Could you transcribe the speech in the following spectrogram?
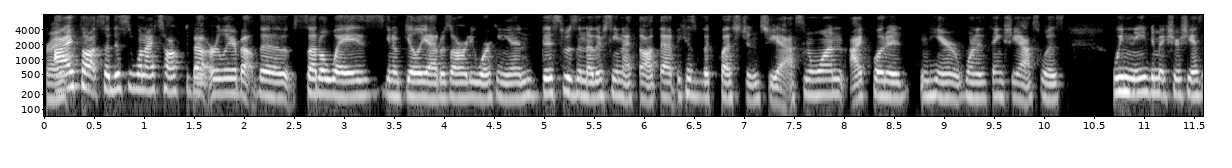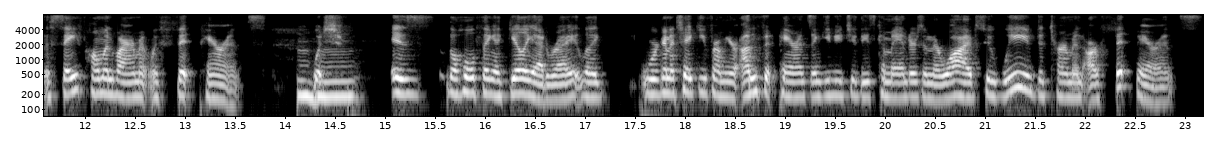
right I thought so. This is when I talked about earlier about the subtle ways, you know, Gilead was already working in. This was another scene I thought that because of the questions she asked. And one I quoted in here, one of the things she asked was, We need to make sure she has a safe home environment with fit parents, which Mhm. is the whole thing at Gilead, right? Like, we're going to take you from your unfit parents and give you to these commanders and their wives who we've determined are fit parents.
